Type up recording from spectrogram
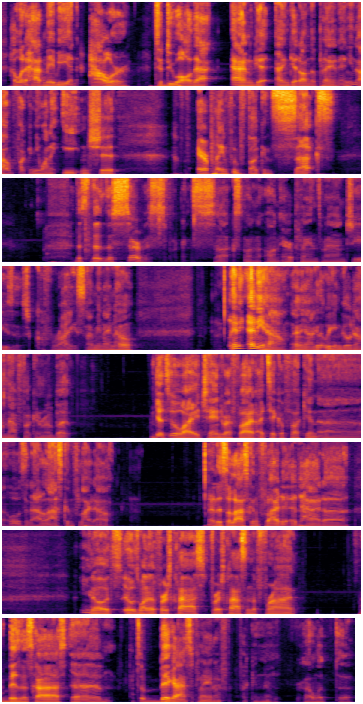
I would have had maybe an hour to do all that and get and get on the plane. And you know how fucking you want to eat and shit. Airplane food fucking sucks. This the the service fucking sucks on on airplanes, man. Jesus Christ. I mean, I know. Any anyhow, anyhow, we can go down that fucking road, but get to Hawaii, change my flight. I take a fucking uh, what was it, Alaskan flight out, and this Alaskan flight it had uh, you know, it's it was one of the first class, first class in the front, business class. Uh, it's a big ass plane. I fucking know, forgot what the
